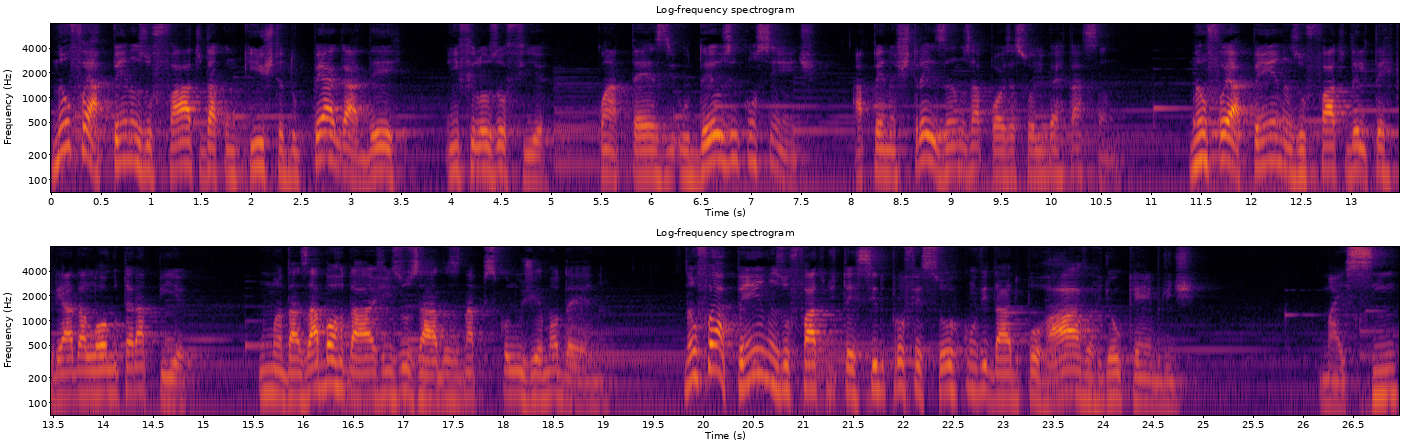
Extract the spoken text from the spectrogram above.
Não foi apenas o fato da conquista do PhD em filosofia com a tese O Deus Inconsciente apenas três anos após a sua libertação. Não foi apenas o fato dele ter criado a logoterapia, uma das abordagens usadas na psicologia moderna. Não foi apenas o fato de ter sido professor convidado por Harvard ou Cambridge, mas sim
